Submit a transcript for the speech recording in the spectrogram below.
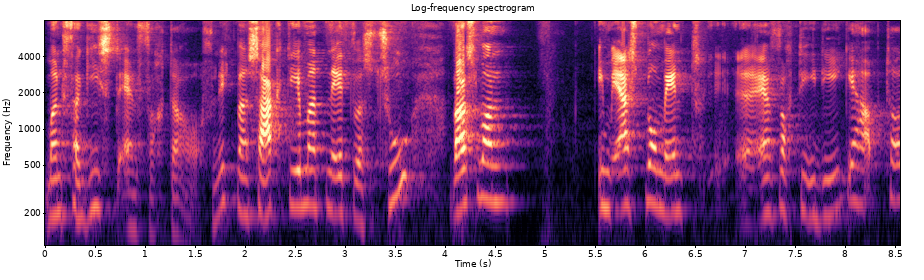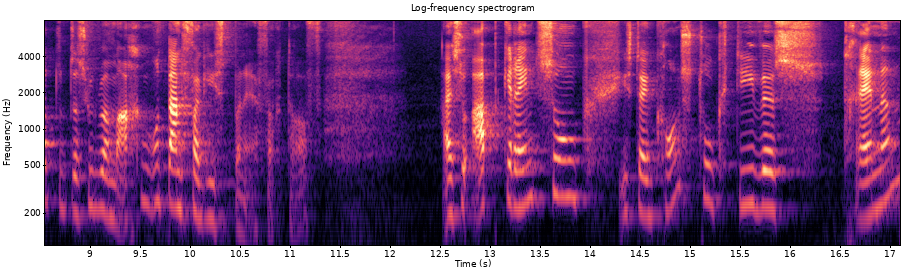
man vergisst einfach darauf. Nicht? Man sagt jemandem etwas zu, was man im ersten Moment äh, einfach die Idee gehabt hat und das will man machen und dann vergisst man einfach drauf. Also Abgrenzung ist ein konstruktives Trennen,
